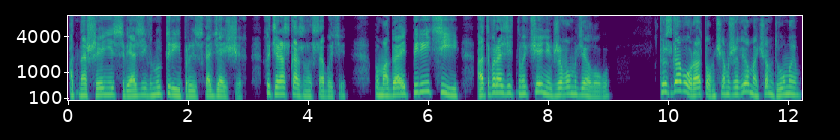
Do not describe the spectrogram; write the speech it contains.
отношений, связей внутри происходящих, хоть и рассказанных событий, помогает перейти от выразительного чтения к живому диалогу, к разговору о том, чем живем, о чем думаем,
